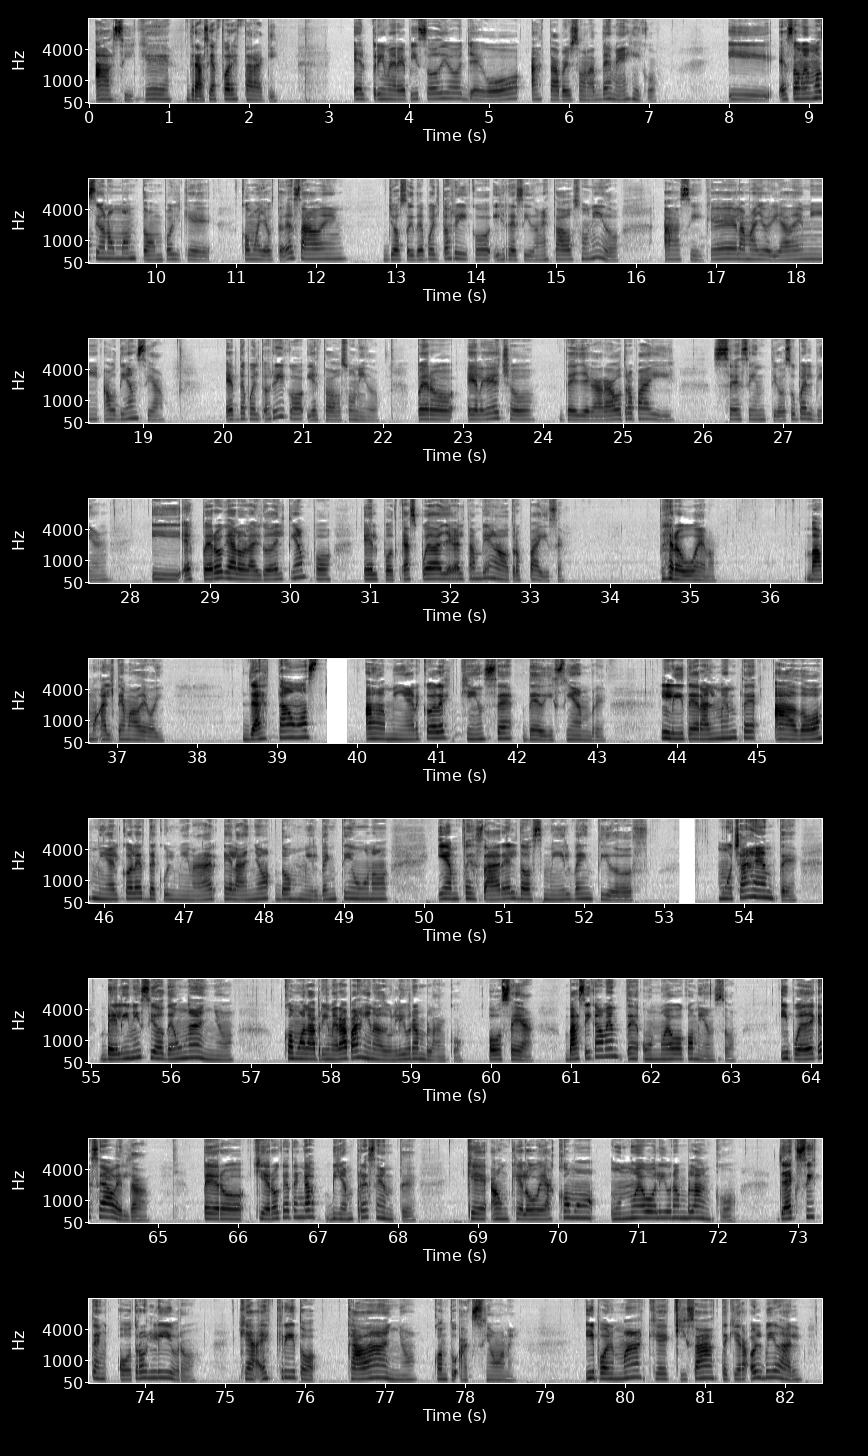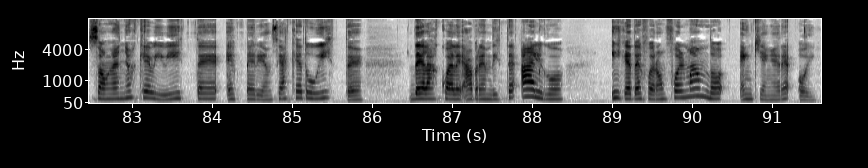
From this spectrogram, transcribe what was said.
Así que gracias por estar aquí. El primer episodio llegó hasta personas de México. Y eso me emociona un montón porque, como ya ustedes saben, yo soy de Puerto Rico y resido en Estados Unidos, así que la mayoría de mi audiencia es de Puerto Rico y Estados Unidos. Pero el hecho de llegar a otro país se sintió súper bien y espero que a lo largo del tiempo el podcast pueda llegar también a otros países. Pero bueno, vamos al tema de hoy. Ya estamos a miércoles 15 de diciembre. Literalmente a dos miércoles de culminar el año 2021 y empezar el 2022. Mucha gente ve el inicio de un año como la primera página de un libro en blanco, o sea, básicamente un nuevo comienzo. Y puede que sea verdad, pero quiero que tengas bien presente que aunque lo veas como un nuevo libro en blanco, ya existen otros libros que has escrito cada año con tus acciones. Y por más que quizás te quieras olvidar, son años que viviste, experiencias que tuviste, de las cuales aprendiste algo y que te fueron formando en quien eres hoy.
